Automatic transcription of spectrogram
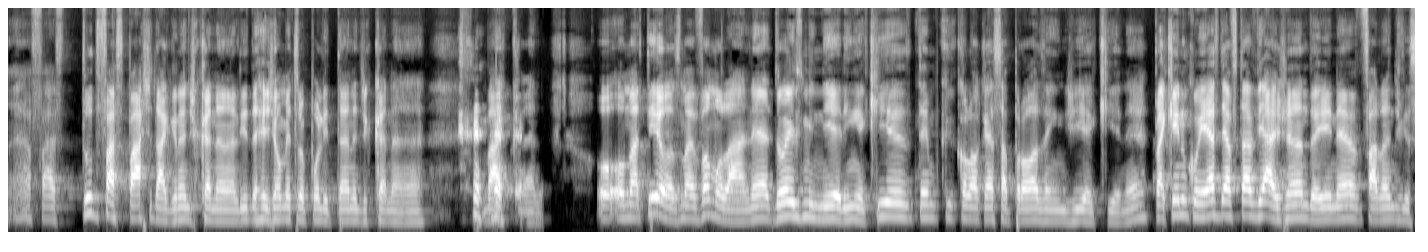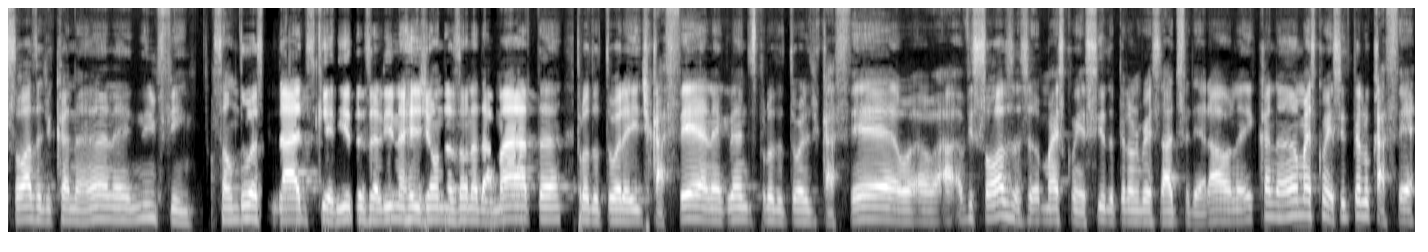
É, faz, tudo faz parte da grande Canaã ali, da região metropolitana de Canaã. Bacana. Ô, ô Matheus, mas vamos lá, né? Dois mineirinhos aqui, temos que colocar essa prosa em dia aqui, né? Pra quem não conhece, deve estar viajando aí, né? Falando de Viçosa, de Canaã, né? Enfim. São duas cidades queridas ali na região da Zona da Mata, produtora aí de café, né? Grandes produtoras de café. A Viçosa, mais conhecida pela Universidade Federal, né? E Canaã, mais conhecido pelo café.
